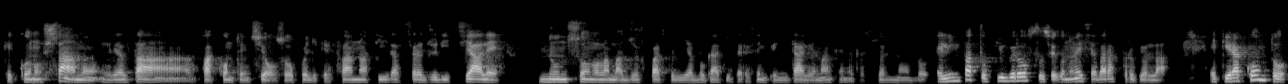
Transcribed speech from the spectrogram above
che conosciamo in realtà fa contenzioso, quelli che fanno attività stragiudiziale non sono la maggior parte degli avvocati, per esempio in Italia, ma anche nel resto del mondo. E l'impatto più grosso, secondo me, si avrà proprio là. E ti racconto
